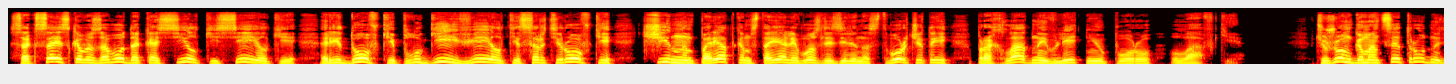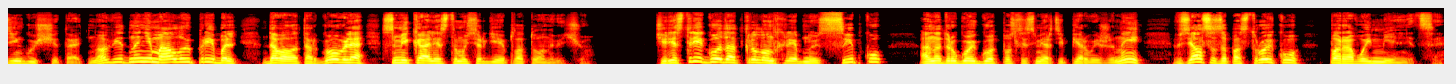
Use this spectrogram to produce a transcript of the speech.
С Оксайского завода косилки, сеялки, рядовки, плуги, веялки, сортировки чинным порядком стояли возле зеленостворчатой, прохладной в летнюю пору лавки. В чужом гомонце трудно деньгу считать, но, видно, немалую прибыль давала торговля смекалистому Сергею Платоновичу. Через три года открыл он хлебную сыпку, а на другой год после смерти первой жены взялся за постройку паровой мельницы.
